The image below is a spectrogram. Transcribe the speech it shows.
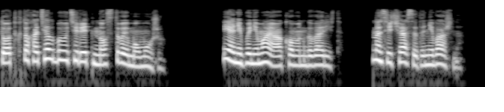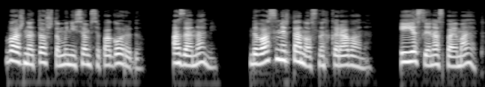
«Тот, кто хотел бы утереть нос твоему мужу». Я не понимаю, о ком он говорит. Но сейчас это не важно. Важно то, что мы несемся по городу. А за нами два смертоносных каравана. И если нас поймают,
